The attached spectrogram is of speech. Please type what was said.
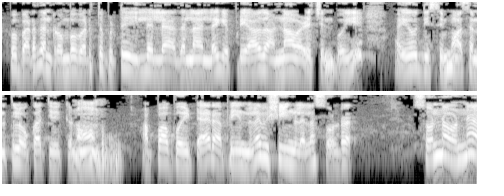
இப்போ பரதன் ரொம்ப வருத்தப்பட்டு இல்ல இல்ல அதெல்லாம் இல்ல எப்படியாவது அண்ணா அழைச்சின்னு போய் அயோத்தி சிம்மாசனத்துல உட்காத்தி வைக்கணும். அப்பா போயிட்டார் அப்படின்னு விஷயங்கள் எல்லாம் சொல்ற சொன்ன உடனே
